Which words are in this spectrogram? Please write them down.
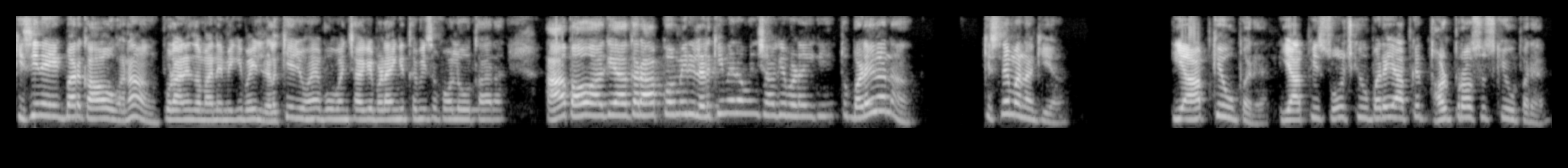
किसी ने एक बार कहा होगा ना, पुराने ज़माने में कि भाई, लड़के जो हैं, वो वंश आगे बढ़ाएँगे, तभी से फॉलो होता आ रहा है। आप आओ आगे आकर, आपको मेरी लड़की मेरा वंश आगे बढ़ाएगी। तो बढ़ेगा ना? किसने मना किया? ये आपके ऊपर है, ये आपकी सोच के ऊपर है, या आपके थॉट प्रोसेस के ऊपर है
